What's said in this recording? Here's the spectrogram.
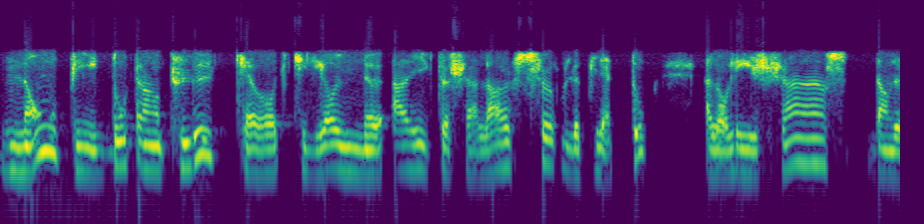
Non, puis d'autant plus qu'il y a- qu'il y a une halte chaleur sur le plateau. Alors les gens dans le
